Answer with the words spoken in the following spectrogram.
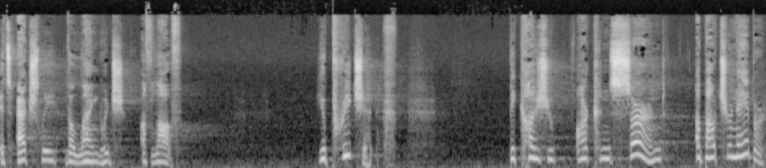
it's actually the language of love. You preach it because you are concerned about your neighbor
